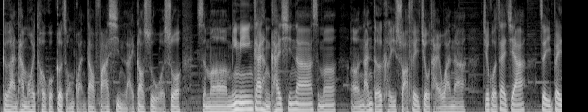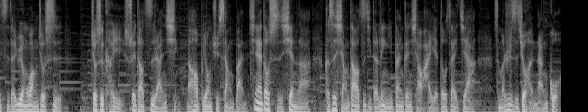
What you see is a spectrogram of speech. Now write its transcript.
个案，他们会透过各种管道发信来告诉我说，什么明明应该很开心啊，什么呃难得可以耍废救台湾啊，结果在家这一辈子的愿望就是就是可以睡到自然醒，然后不用去上班，现在都实现啦。可是想到自己的另一半跟小孩也都在家，什么日子就很难过。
